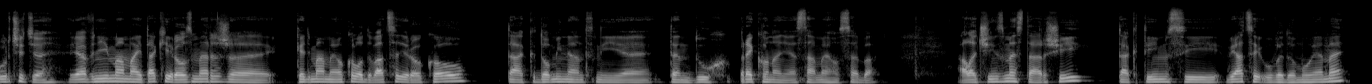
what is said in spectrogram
Určite. Ja vnímam aj taký rozmer, že keď máme okolo 20 rokov, tak dominantný je ten duch prekonania samého seba. Ale čím sme starší, tak tým si viacej uvedomujeme,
